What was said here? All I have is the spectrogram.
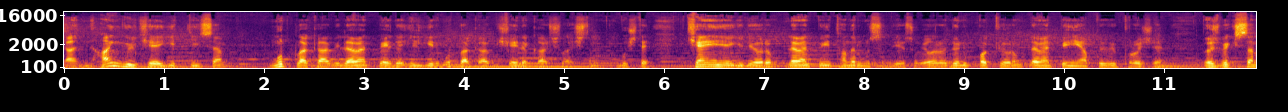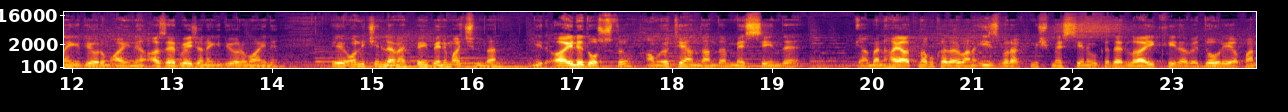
Yani hangi ülkeye gittiysem mutlaka bir Levent Bey'le ilgili mutlaka bir şeyle karşılaştım. Bu işte Kenya'ya gidiyorum, Levent Bey'i tanır mısın diye soruyorlar. Dönüp bakıyorum, Levent Bey'in yaptığı bir proje. Özbekistan'a gidiyorum aynı, Azerbaycan'a gidiyorum aynı. Ee, onun için Levent Bey benim açımdan bir aile dostu ama öte yandan da mesleğinde yani ben hayatımda bu kadar bana iz bırakmış, mesleğini bu kadar layıkıyla ve doğru yapan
